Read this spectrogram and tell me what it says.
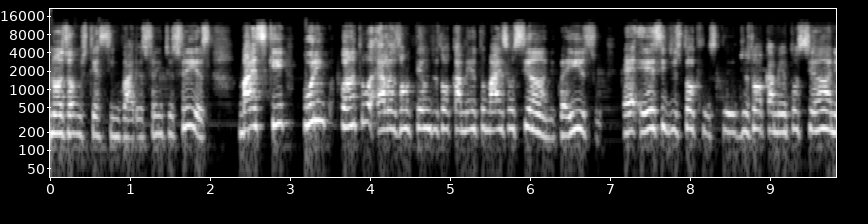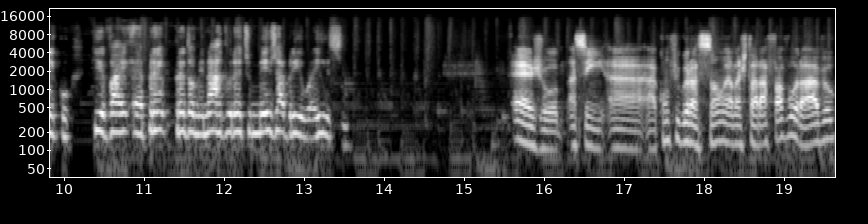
nós vamos ter sim várias frentes frias, mas que por enquanto elas vão ter um deslocamento mais oceânico, é isso? É esse deslocamento oceânico que vai é, pre predominar durante o mês de abril, é isso? É, Jô, assim, a, a configuração ela estará favorável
